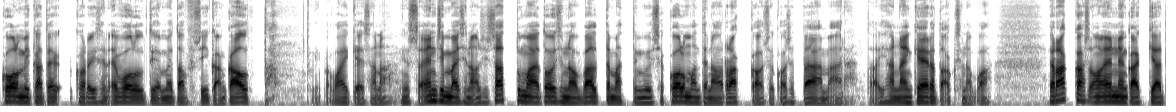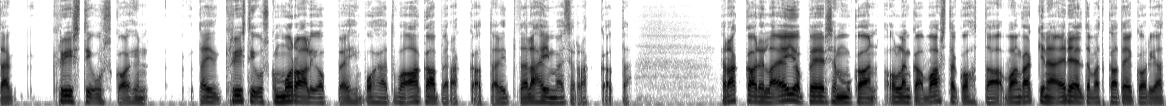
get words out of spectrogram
kolmikategorisen evoluutiometafysiikan kautta. Tulipa vaikea sana. Jossa ensimmäisenä on siis sattuma ja toisena on välttämättömyys ja kolmantena on rakkaus, joka on se päämäärä. On ihan näin kertauksena vaan. Ja rakkaus on ennen kaikkea tämä kristiuskoihin tai kristiuskon moraalioppeihin pohjautuvaa agaperakkautta, eli tätä lähimmäisen rakkautta. Ja rakkaudella ei ole Peirsen mukaan ollenkaan vastakohtaa, vaan kaikki nämä edeltävät kategoriat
